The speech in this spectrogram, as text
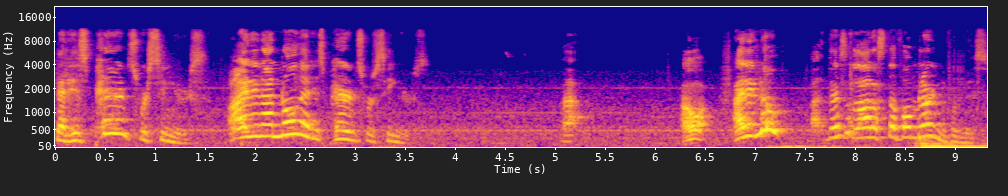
that his parents were singers. I did not know that his parents were singers. I, oh, I didn't know. Uh, There's a lot of stuff I'm learning from this.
